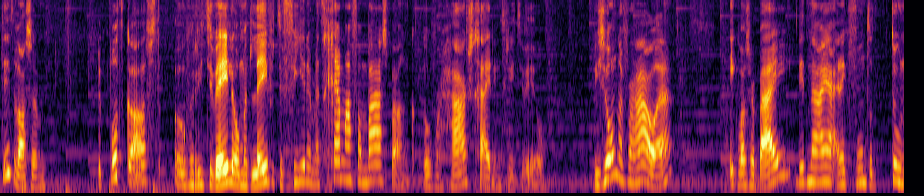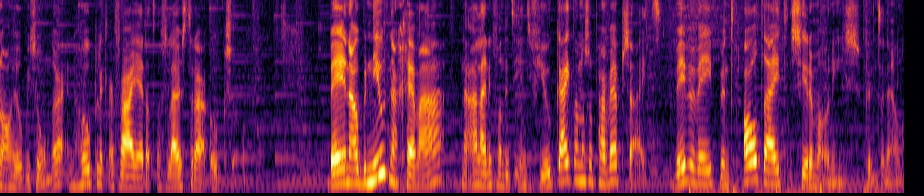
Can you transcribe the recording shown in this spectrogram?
Dit was hem. De podcast over rituelen om het leven te vieren met Gemma van Baasbank over haar scheidingsritueel. Bijzonder verhaal, hè? Ik was erbij dit najaar en ik vond het toen al heel bijzonder. En hopelijk ervaar jij dat als luisteraar ook zo. Ben je nou benieuwd naar Gemma, naar aanleiding van dit interview? Kijk dan eens op haar website www.altijdceremonies.nl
